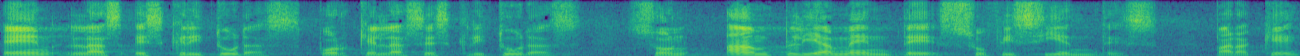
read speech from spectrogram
en las escrituras, porque las escrituras son ampliamente suficientes. ¿Para qué?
